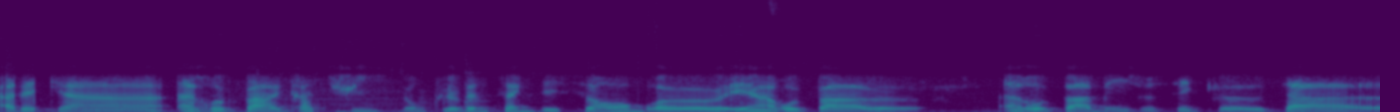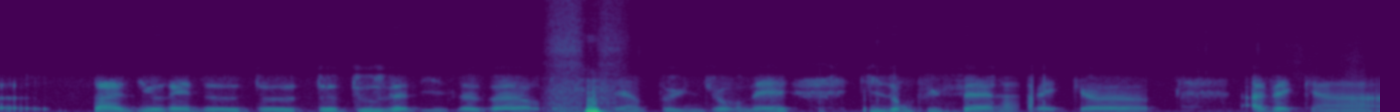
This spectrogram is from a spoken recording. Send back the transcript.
avec un, un, repas gratuit, donc le 25 décembre, et un repas un repas, mais je sais que ça, ça a duré de, de, de 12 à 19 heures, donc c'est un peu une journée qu'ils ont pu faire avec, euh, avec un,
